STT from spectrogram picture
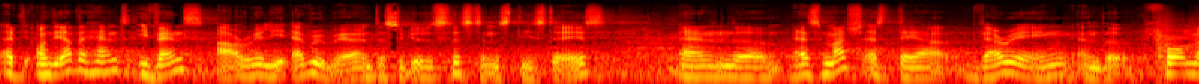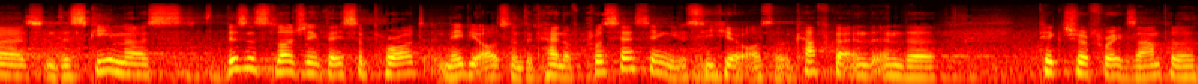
the, on the other hand, events are really everywhere in distributed systems these days. And uh, as much as they are varying in the formats and the schemas, the business logic they support, maybe also in the kind of processing, you see here also Kafka in in the picture, for example,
